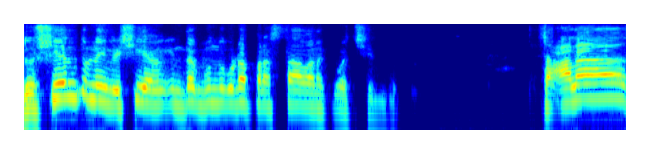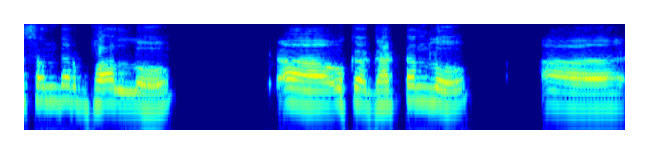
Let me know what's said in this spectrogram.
దుష్యంతుని విషయం ఇంతకు ముందు కూడా ప్రస్తావనకు వచ్చింది. చాలా సందర్భాల్లో ఆ ఒక ఘట్టంలో ఆ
